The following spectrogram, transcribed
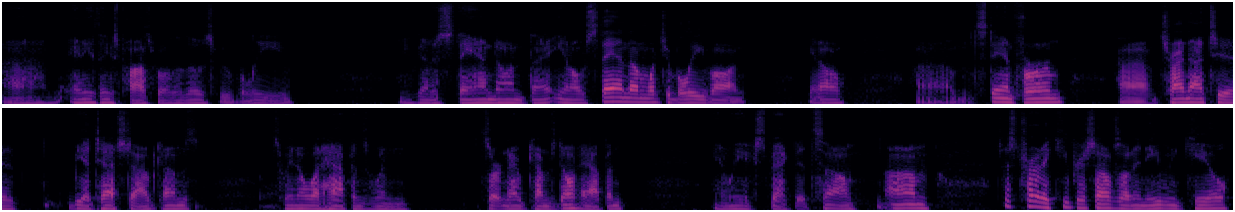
Um, anything's possible to those who believe. You've got to stand on that, you know, stand on what you believe on, you know, um, stand firm. Uh, try not to be attached to outcomes, because we know what happens when certain outcomes don't happen, and we expect it. So, um, just try to keep yourselves on an even keel,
